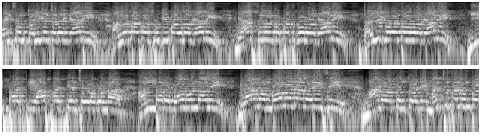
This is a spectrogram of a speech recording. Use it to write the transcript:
పెన్షన్ తొలగించడం కానీ అన్నదాత సుఖీభావంలో కానీ గ్యాస్ సిలిండర్ పథకంలో కానీ తల్లికి వందనంలో కానీ ఈ పార్టీ ఆ పార్టీ అని చూడకుండా అందరూ బాగుండాలి గ్రామం బాగుండాలి అనేసి మానవత్వంతో మంచితనంతో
